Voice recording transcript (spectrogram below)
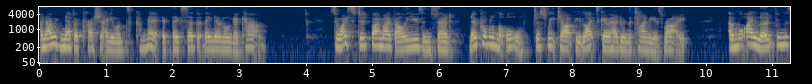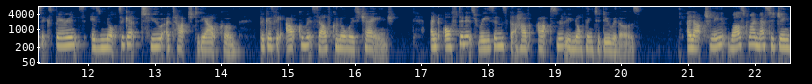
and I would never pressure anyone to commit if they've said that they no longer can. So I stood by my values and said, no problem at all. Just reach out if you'd like to go ahead when the timing is right. And what I learned from this experience is not to get too attached to the outcome because the outcome itself can always change. And often it's reasons that have absolutely nothing to do with us. And actually, whilst my messaging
